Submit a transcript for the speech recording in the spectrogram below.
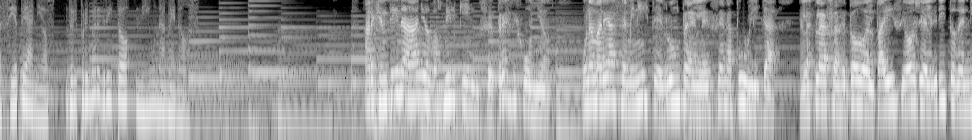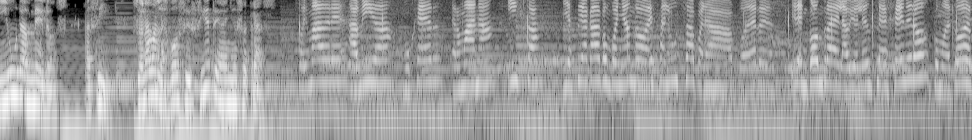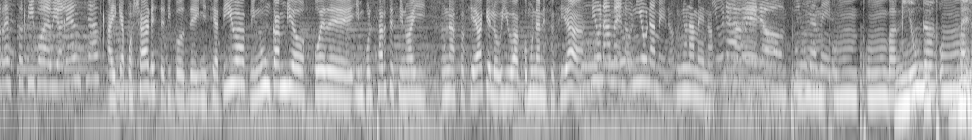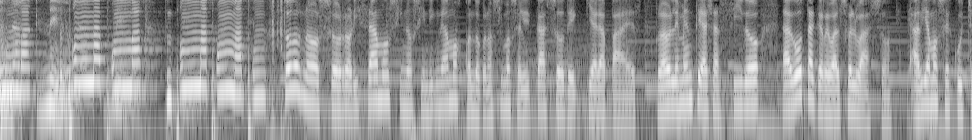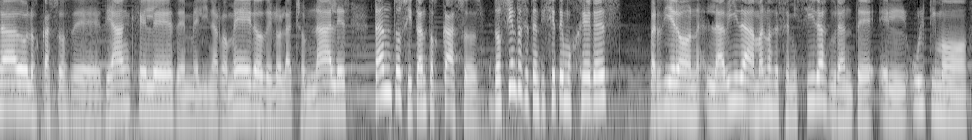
a siete años del primer grito Ni una menos. Argentina, año 2015, 3 de junio. Una marea feminista irrumpe en la escena pública. En las plazas de todo el país se oye el grito de Ni una menos. Así sonaban las voces siete años atrás. Soy madre, amiga, mujer, hermana, hija y estoy acá acompañando esta lucha para poder ir en contra de la violencia de género, como de todo el resto tipo de violencias. Hay que apoyar este tipo de iniciativas. Ningún cambio puede impulsarse si no hay una sociedad que lo viva como una necesidad. Ni una menos, ni una menos. Ni una menos. Ni una menos. Ni una menos. Ni una menos. Todos nos horrorizamos y nos indignamos cuando conocimos el caso de Kiara Páez. Probablemente haya sido la gota que rebalsó el vaso. Habíamos escuchado los casos de, de Ángeles, de Melina Romero, de Lola Chomnales, tantos y tantos casos. 277 mujeres perdieron la vida a manos de femicidas durante el último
